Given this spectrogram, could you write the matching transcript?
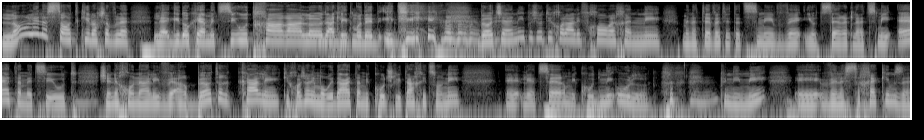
לא לנסות כאילו עכשיו ל- להגיד, אוקיי, המציאות חרא, לא יודעת להתמודד איתי, בעוד שאני פשוט יכולה לבחור איך אני מנתבת את עצמי ויוצרת לעצמי את המציאות שנכונה לי, והרבה יותר קל לי, ככל שאני מורידה את המיקוד שליטה החיצוני, אה, לייצר מיקוד ניהול. פנימי אה, ולשחק עם זה.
